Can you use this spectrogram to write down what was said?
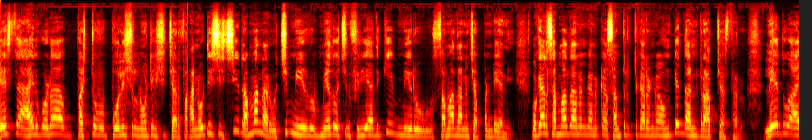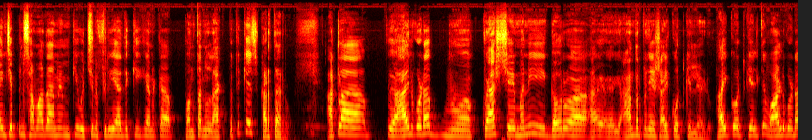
చేస్తే ఆయన కూడా ఫస్ట్ పోలీసులు నోటీస్ ఇచ్చారు. ఆ నోటీస్ ఇచ్చి రమ్మన్నారు. వచ్చి మీరు మీద వచ్చిన ఫిర్యాదుకి మీరు సమాధానం చెప్పండి అని. ఒకవేళ సమాధానం కనుక సంతృప్తికరంగా ఉంటే దాన్ని డ్రాప్ చేస్తారు. లేదు ఆయన చెప్పిన సమాధానానికి వచ్చిన ఫిర్యాదుకి కనుక పొంతన లేకపోతే కేసు కడతారు. అట్లా ఆయన కూడా క్వాష్ చేయమని గౌరవ ఆంధ్రప్రదేశ్ హైకోర్టుకి వెళ్ళాడు హైకోర్టుకి వెళ్తే వాళ్ళు కూడా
